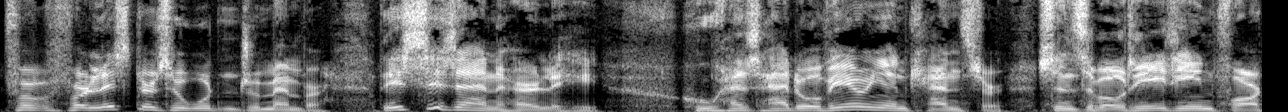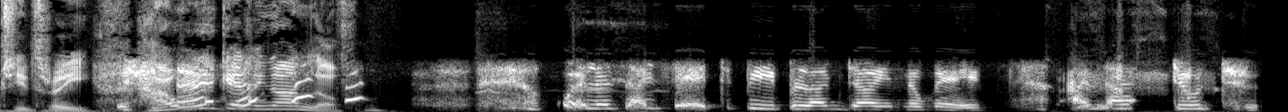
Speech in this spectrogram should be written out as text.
for, for listeners who wouldn't remember, this is Anne Hurley, who has had ovarian cancer since about 1843. How are you getting on, love? well, as I say to people, I'm dying away. I'm not doing too.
